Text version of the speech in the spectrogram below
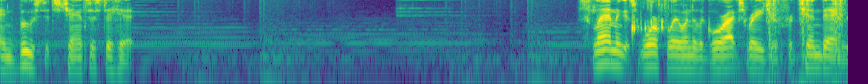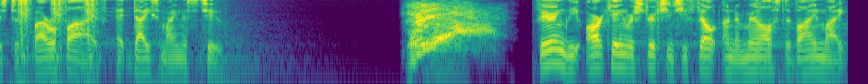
and boost its chances to hit. Slamming its Warflail into the Gorax Rager for 10 damage to Spiral 5 at dice minus 2. Fearing the arcane restriction she felt under Menelau's divine might,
